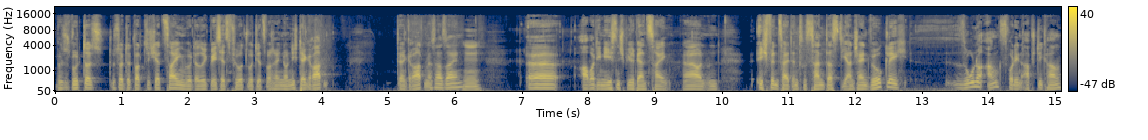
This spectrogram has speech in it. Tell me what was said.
Das wird das, das ist das, was sich jetzt zeigen wird. Also ich weiß jetzt, Fürth wird jetzt wahrscheinlich noch nicht der, Grad, der Gradmesser sein. Hm. Äh, aber die nächsten Spiele werden es zeigen. Ja, und, und ich finde es halt interessant, dass die anscheinend wirklich so eine Angst vor dem Abstieg haben,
